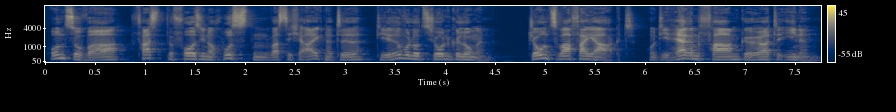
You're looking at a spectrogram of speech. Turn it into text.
Und so war, fast bevor sie noch wussten, was sich ereignete, die Revolution gelungen. Jones war verjagt und die Herrenfarm gehörte ihnen.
